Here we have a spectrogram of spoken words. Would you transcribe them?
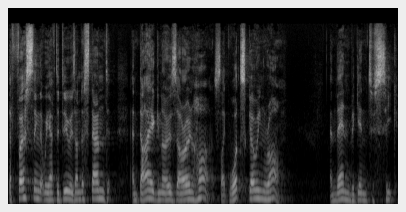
the first thing that we have to do is understand and diagnose our own hearts like, what's going wrong? And then begin to seek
